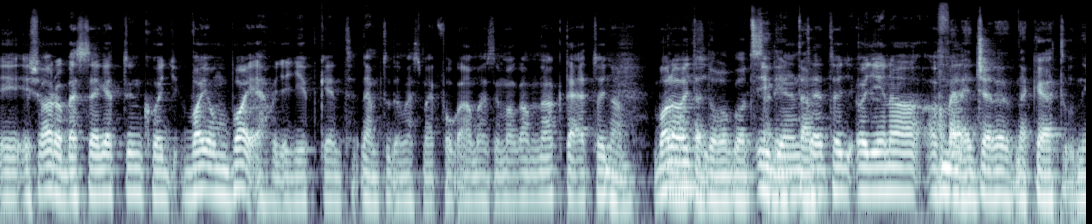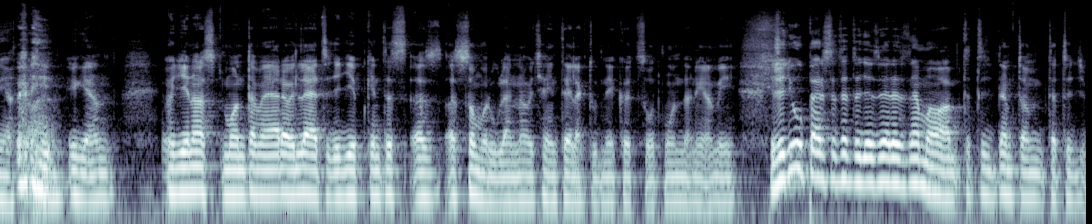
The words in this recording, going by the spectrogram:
és arról beszélgettünk, hogy vajon baj-e, hogy egyébként nem tudom ezt megfogalmazni magamnak, tehát, hogy nem. valahogy... Nem a te dolgod, igen, szerintem. tehát, hogy, hogy én a... A, a fel... menedzserednek kell tudnia. igen hogy én azt mondtam erre, hogy lehet, hogy egyébként az, az, az szomorú lenne, hogyha én tényleg tudnék öt szót mondani, ami... És egy jó persze, tehát hogy azért ez nem a, tehát hogy nem tudom, tehát hogy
